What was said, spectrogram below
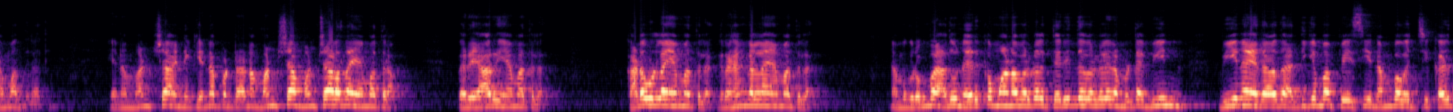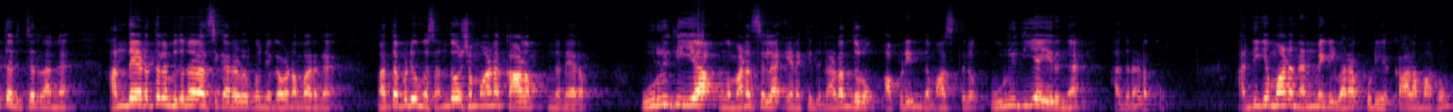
ஏமாந்துடாதீங்க. ஏன்னா மனுஷா இன்றைக்கி என்ன பண்ணுறான்னா மனுஷா மனுஷால தான் ஏமாத்துறான். வேறு யாரும் ஏமாத்தலை. கடவுள்லாம் ஏமாத்தலை. கிரகங்கள்லாம் ஏமாத்தலை. நமக்கு ரொம்ப அதுவும் நெருக்கமானவர்கள் தெரிந்தவர்களே நம்மள்கிட்ட வீண் வீணாக ஏதாவது அதிகமாக பேசி நம்ப வச்சு கழுத்தரிச்சிடுறாங்க அந்த இடத்துல மிதுனராசிக்காரர்கள் கொஞ்சம் கவனமாக இருங்க. மற்றபடி உங்கள் சந்தோஷமான காலம் இந்த நேரம். உறுதியாக உங்கள் மனசில் எனக்கு இது நடந்துடும் அப்படின்னு இந்த மாதத்தில் உறுதியாக இருங்க அது நடக்கும். அதிகமான நன்மைகள் வரக்கூடிய காலமாகவும்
